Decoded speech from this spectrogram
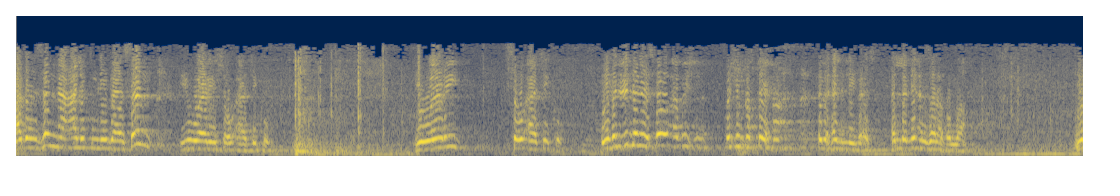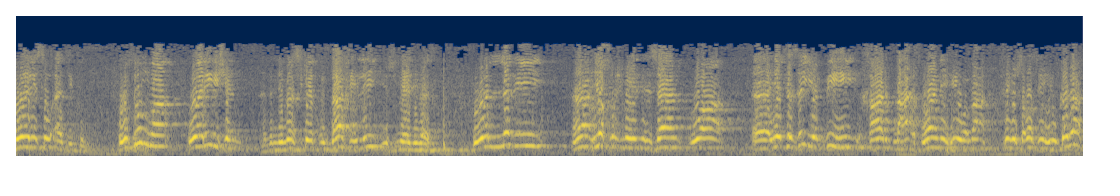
قد أنزلنا عليكم لباسا يواري سوآتكم يواري سوآتكم إذا عندنا سوء باش باش نقطعها هذا اللباس الذي أنزله الله. يواري سوآتكم وثم وريشا هذا اللباس كيف؟ الداخلي يسميه لباس والذي يخرج به الإنسان ويتزين به خارج مع إخوانه ومع في أسرته وكذا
